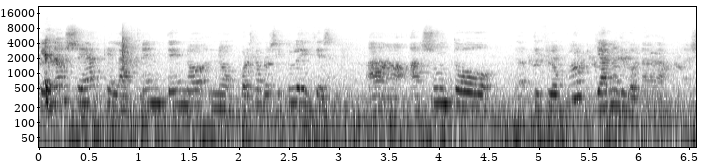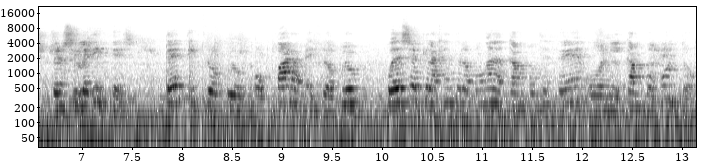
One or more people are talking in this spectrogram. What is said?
que no sea que la gente no, no, por ejemplo, si tú le dices a asunto Tiflo Club, ya no digo nada. Pero si le dices de Club o para Club, puede ser que la gente lo ponga en el campo CC o en el campo oculto.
